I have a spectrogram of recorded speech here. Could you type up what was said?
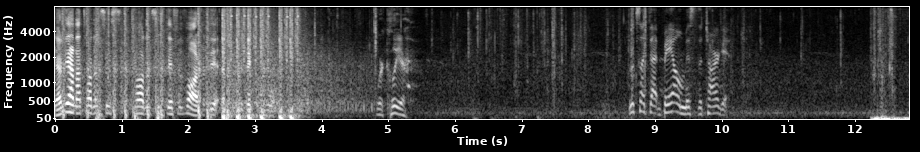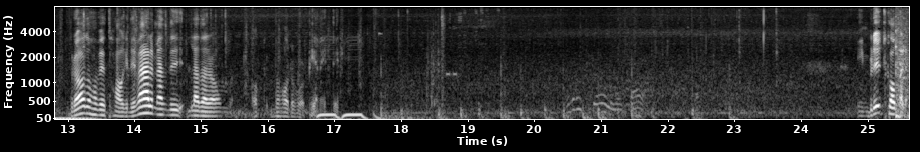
Jag vill gärna ta den sista, ta den sista i förvar, men det... jag det kommer gå. We're clear. Looks like that bale missed the target. Bra, då har vi ett hagelgevär, men vi laddar om och behåller vår P90. Inbryt kommer det.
